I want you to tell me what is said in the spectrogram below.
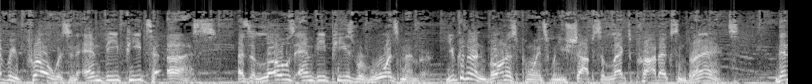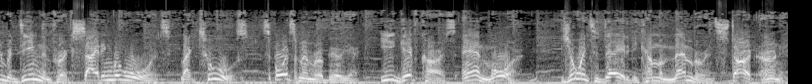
Every pro is an MVP to us. As a Lowe's MVP's rewards member, you can earn bonus points when you shop select products and brands. Then redeem them for exciting rewards like tools, sports memorabilia, e-gift cards, and more. Join today to become a member and start earning.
